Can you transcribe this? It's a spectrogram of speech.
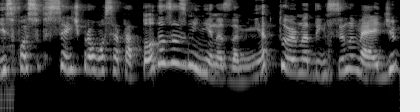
isso foi suficiente pra eu mostrar pra todas as meninas da minha turma do ensino médio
